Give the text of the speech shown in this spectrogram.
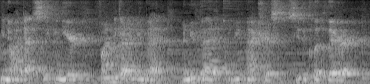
you know, had that sleeping gear. Finally got a new bed, a new bed, a new mattress. See the clip there.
